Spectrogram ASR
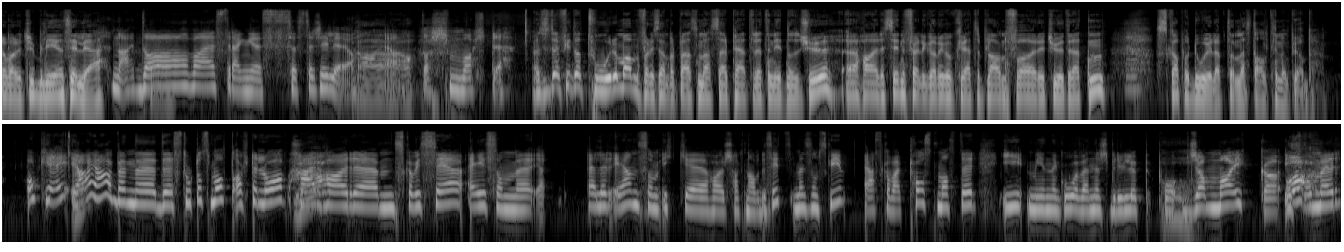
da var du ikke blide, Silje. Nei, da var jeg strenge søster-Silje, ja. Ja, ja, ja. Da smalt det. Jeg synes det er fint at Toremann for eksempel, på SMS er P3 til 1987 eh, har sin følgende konkrete plan for 2013. Skal på do i løpet av neste halvtime på jobb. OK, ja ja, men eh, det er stort og smått, alt er lov. Her Ja. har, eh, skal vi se, ei som eller en som ikke har sagt navnet sitt, men som skriver jeg skal være toastmaster i mine gode venners bryllup på Jamaica i sommer.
